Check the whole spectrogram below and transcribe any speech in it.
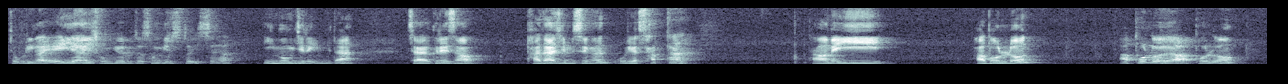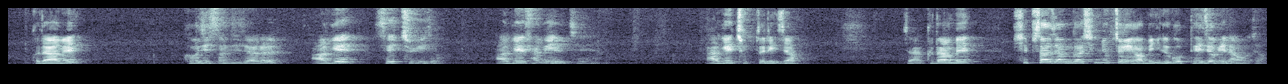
저 우리가 AI 종교를 또 섬길 수도 있어요. 인공지능입니다. 자, 그래서 바다 짐승은 우리가 사탄. 다음에 이 아볼론, 아폴로예요, 아폴로. 그 다음에 거짓 선지자를 악의 세 축이죠. 악의 삼위일체예요. 악의 축들이죠. 자, 그 다음에 14장과 16장에 가면 일곱 대접이 나오죠.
